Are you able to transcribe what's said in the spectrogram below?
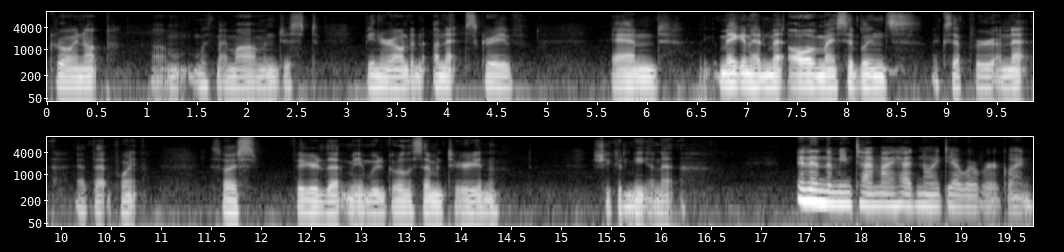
growing up um, with my mom and just being around An- Annette's grave. And Megan had met all of my siblings except for Annette at that point. So I figured that maybe we'd go to the cemetery and she could meet Annette. And in the meantime, I had no idea where we were going.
